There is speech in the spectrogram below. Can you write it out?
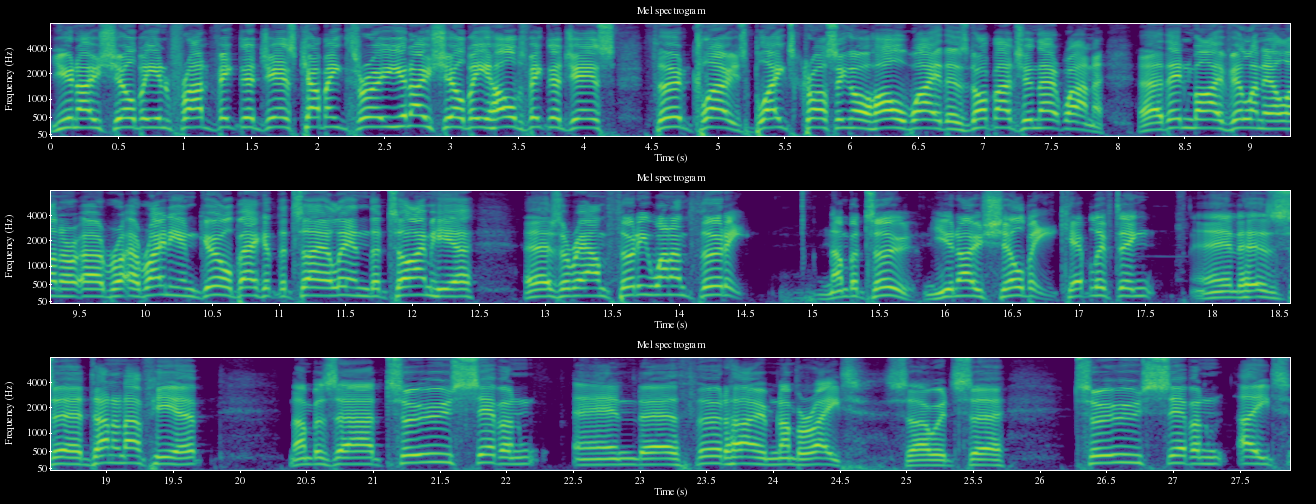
You Know Shelby in front. Victor Jess coming through. You know Shelby holds Victor Jess. Third close. Blake's crossing a whole way. There's not much in that one. Uh, then my Villanelle and a, a, Iranian girl back at the tail end. The time here is around 31 and 30. Number two, you know Shelby kept lifting and has uh, done enough here. Numbers are two, seven, and uh, third home, number eight. So it's uh, two, seven, eight,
